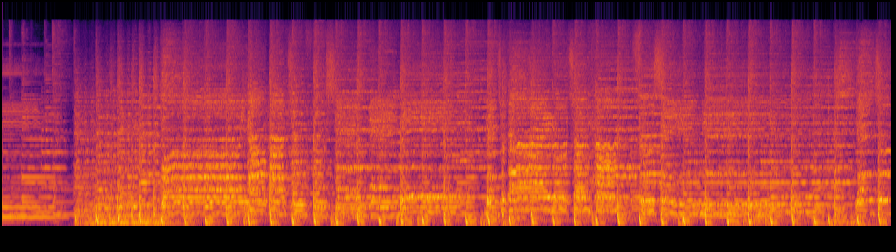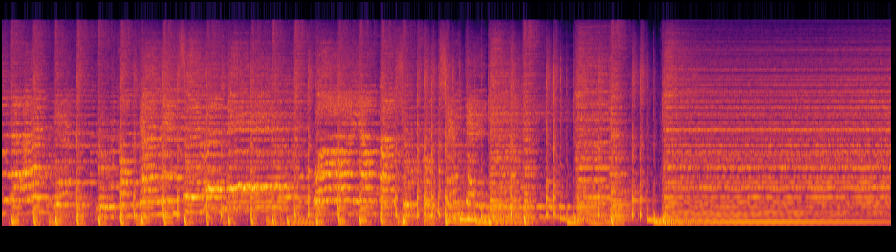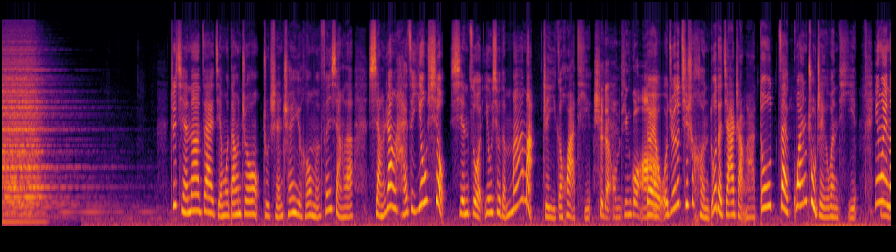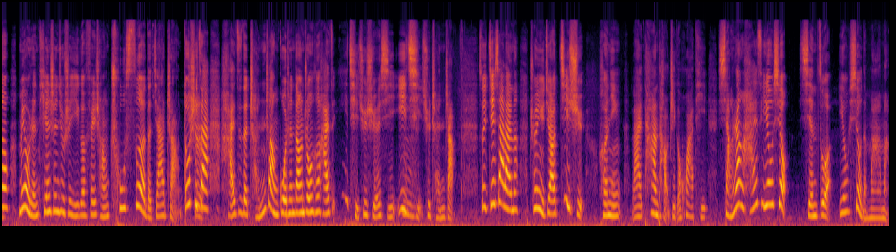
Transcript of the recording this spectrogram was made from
前呢，在节目当中，主持人春雨和我们分享了想让孩子优秀，先做优秀的妈妈这一个话题。是的，我们听过啊。对，我觉得其实很多的家长啊都在关注这个问题，因为呢，没有人天生就是一个非常出色的家长，都是是在孩子的成长过程当中和孩子一起去学习，一起去成长。所以接下来呢，春雨就要继续和您来探讨这个话题：想让孩子优秀，先做优秀的妈妈。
